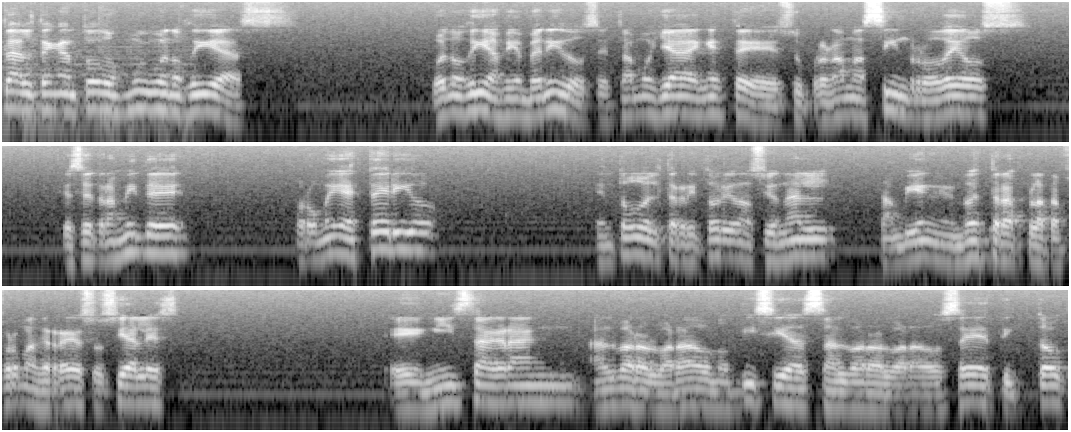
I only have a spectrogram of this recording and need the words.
Tal? Tengan todos muy buenos días. Buenos días, bienvenidos. Estamos ya en este su programa Sin Rodeos, que se transmite por Omega Estéreo en todo el territorio nacional, también en nuestras plataformas de redes sociales, en Instagram, Álvaro Alvarado Noticias, Álvaro Alvarado C, TikTok,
